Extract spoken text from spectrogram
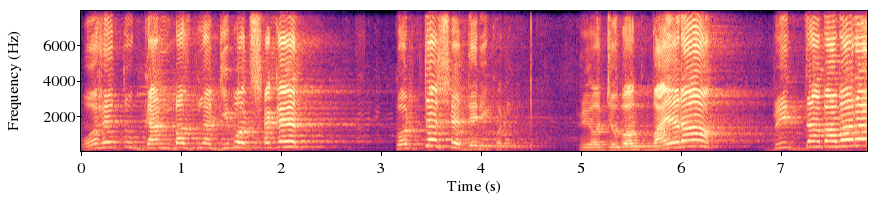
ওহেতু গান বাজনা, গিবত, শেখায়ত করতে সে দেরি করেন প্রিয় যুবক, ভাইয়েরা বৃদ্ধা বাবারা,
